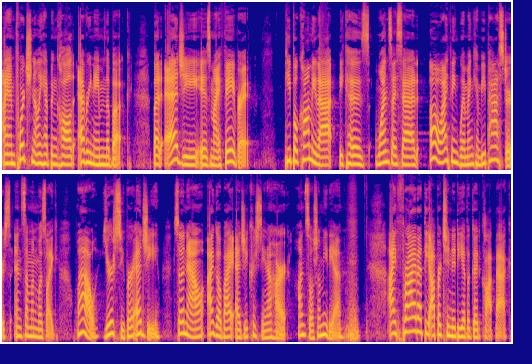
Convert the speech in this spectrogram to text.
I unfortunately have been called every name in the book, but edgy is my favorite. People call me that because once I said, Oh, I think women can be pastors. And someone was like, Wow, you're super edgy. So now I go by Edgy Christina Hart on social media. I thrive at the opportunity of a good clapback.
